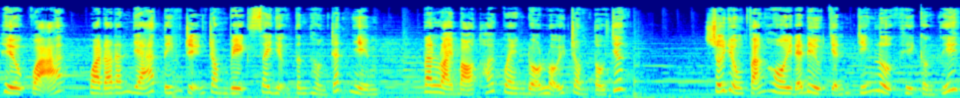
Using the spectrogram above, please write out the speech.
hiệu quả, qua đó đánh giá tiến triển trong việc xây dựng tinh thần trách nhiệm và loại bỏ thói quen đổ lỗi trong tổ chức. Sử dụng phản hồi để điều chỉnh chiến lược khi cần thiết.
